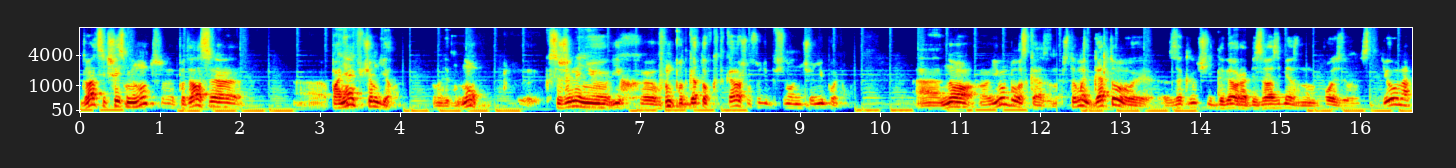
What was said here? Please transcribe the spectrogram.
26 минут пытался э, понять, в чем дело. Он говорит, ну, к сожалению, их э, подготовка такова, что, судя по всему, он ничего не понял. А, но ему было сказано, что мы готовы заключить договор о безвозмездном пользовании стадиона,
